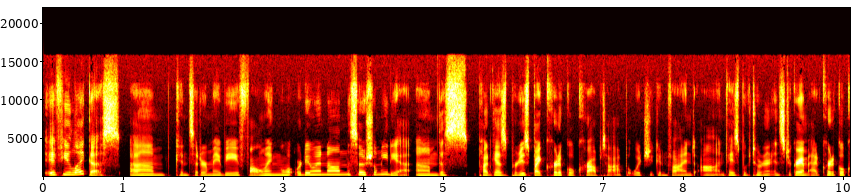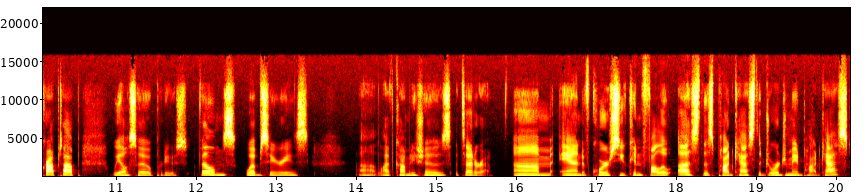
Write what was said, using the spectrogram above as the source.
if you like us, um, consider maybe following what we're doing on the social media. Um, this podcast is produced by Critical Crop Top, which you can find on Facebook, Twitter, and Instagram at Critical Crop Top. We also produce films, web series, uh, live comedy shows, etc. Um, and of course, you can follow us, this podcast, the Georgia Made Podcast,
